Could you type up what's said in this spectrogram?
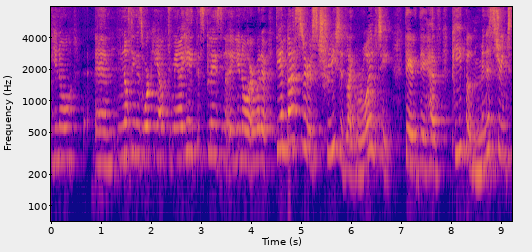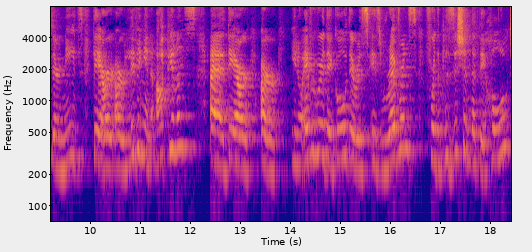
you know, um, nothing is working out for me. I hate this place, uh, you know, or whatever. The ambassador is treated like royalty. They, they have people ministering to their needs. They are, are living in opulence. Uh, they are, are, you know, everywhere they go, there is, is reverence for the position that they hold.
